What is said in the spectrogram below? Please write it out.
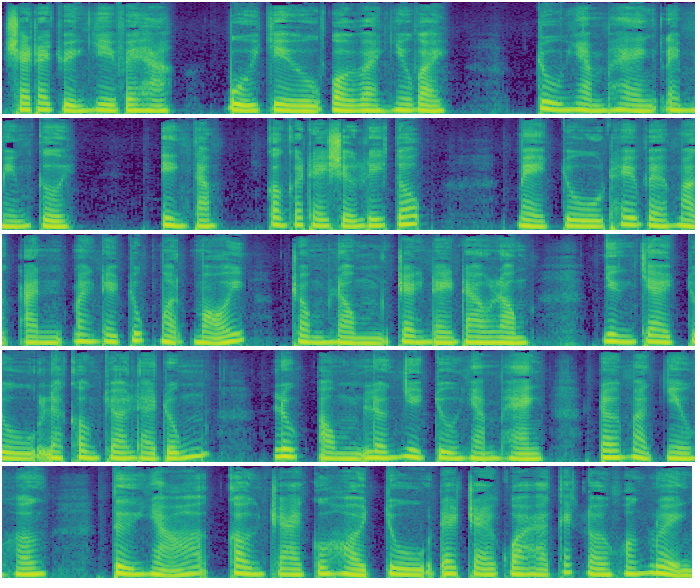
xảy ra chuyện gì vậy hả? Buổi chiều vội vàng như vậy. Chu nhầm hàng lại mỉm cười. Yên tâm, con có thể xử lý tốt. Mẹ chu thấy vẻ mặt anh mang theo chút mệt mỏi, trong lòng tràn đầy đau lòng. Nhưng cha chu là không cho là đúng. Lúc ông lớn như chu nhầm hàng, đối mặt nhiều hơn. Từ nhỏ, con trai của họ chu đã trải qua các loại huấn luyện,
